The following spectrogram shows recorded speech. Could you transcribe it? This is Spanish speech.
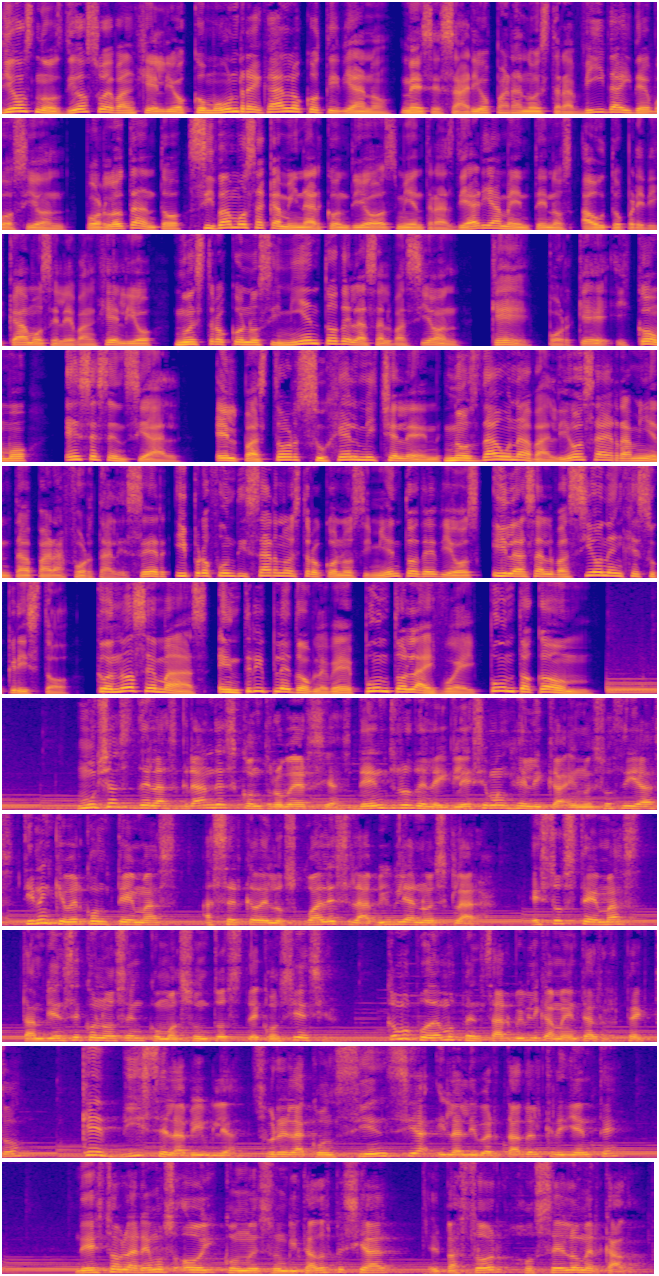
Dios nos dio su Evangelio como un regalo cotidiano, necesario para nuestra vida y devoción. Por lo tanto, si vamos a caminar con Dios mientras diariamente nos autopredicamos el Evangelio, nuestro conocimiento de la salvación, qué, por qué y cómo, es esencial. El pastor Sugel Michelin nos da una valiosa herramienta para fortalecer y profundizar nuestro conocimiento de Dios y la salvación en Jesucristo. Conoce más en www.lifeway.com. Muchas de las grandes controversias dentro de la iglesia evangélica en nuestros días tienen que ver con temas acerca de los cuales la Biblia no es clara. Estos temas también se conocen como asuntos de conciencia. ¿Cómo podemos pensar bíblicamente al respecto? ¿Qué dice la Biblia sobre la conciencia y la libertad del creyente? De esto hablaremos hoy con nuestro invitado especial, el pastor José Lo Mercado.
